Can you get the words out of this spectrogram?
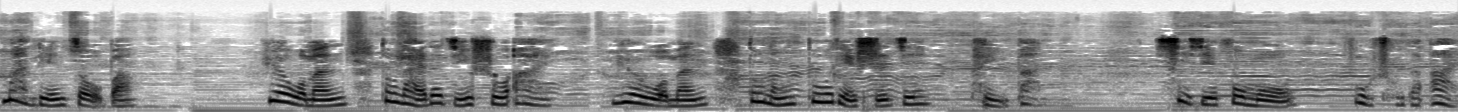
慢点走吧，愿我们都来得及说爱，愿我们都能多点时间陪伴。谢谢父母付出的爱。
